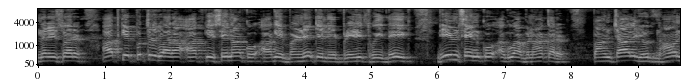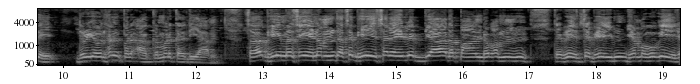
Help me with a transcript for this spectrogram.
नरेश्वर, आपके पुत्र द्वारा आपकी सेना को आगे बढ़ने के लिए प्रेरित हुई देख भीमसेन को अगुआ बनाकर पांचाल योद्धाओं ने दुर्योधन पर आक्रमण कर दिया। स भीमसेनम दस भी सरे विव्याध पांडव, त्रिभि त्रिभिवीर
